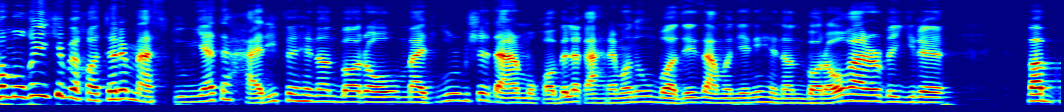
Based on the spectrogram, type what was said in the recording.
تا موقعی که به خاطر مصدومیت حریف هنان باراو مجبور میشه در مقابل قهرمان اون بازه زمانی یعنی هنان باراو قرار بگیره و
